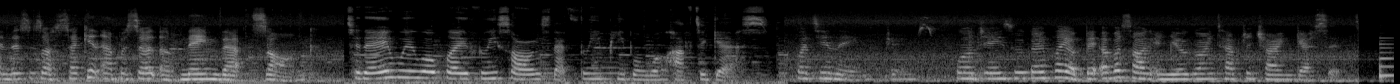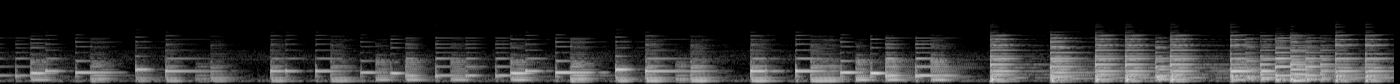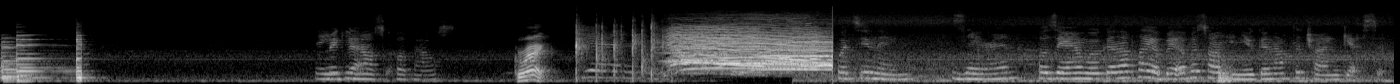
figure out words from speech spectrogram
and this is our second episode of Name That Song. Today we will play three songs that three people will have to guess. What's your name, James? Well, James, we're going to play a bit of a song and you're going to have to try and guess it. Mickey that- Mouse Clubhouse. Correct. Yay! What's your name? Zarin. Oh, well, Zayn, we're gonna play a bit of a song and you're gonna have to try and guess it.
